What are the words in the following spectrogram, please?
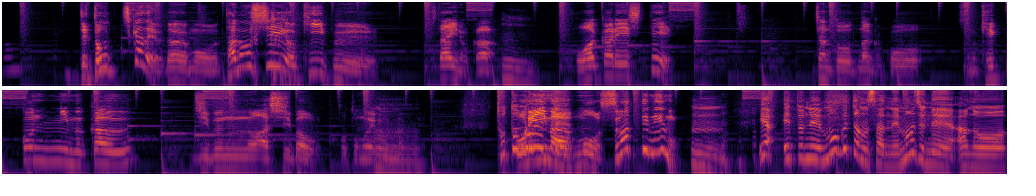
婚でどっちかだよ。だからもう楽しいをキープしたいのかうん。お別れしてちゃんとなんかこうその結婚に向かう自分の足場を整えるのかって、整えて俺今もう座ってねえもん。うん。いやえっとねモグタンさんねまずねあの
